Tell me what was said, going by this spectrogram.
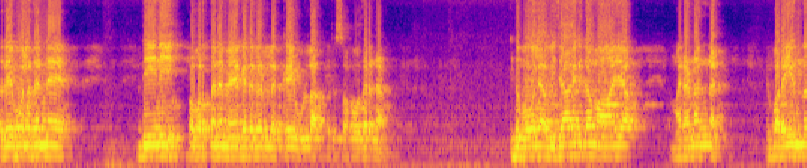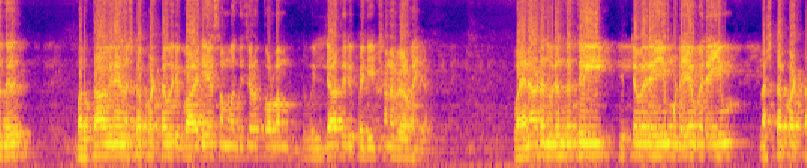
അതേപോലെ തന്നെ ദീനി പ്രവർത്തന മേഖലകളിലൊക്കെ ഉള്ള ഒരു സഹോദരനാണ്. ഇതുപോലെ അവിചാരിതമായ മരണങ്ങൾ പറയുന്നത് ഭർത്താവിനെ നഷ്ടപ്പെട്ട ഒരു ഭാര്യയെ സംബന്ധിച്ചിടത്തോളം ഇത് വല്ലാത്തൊരു പരീക്ഷണ വേളയാണ്. വയനാട് ദുരന്തത്തിൽ ഉറ്റവരെയും ഉടയവരെയും നഷ്ടപ്പെട്ട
